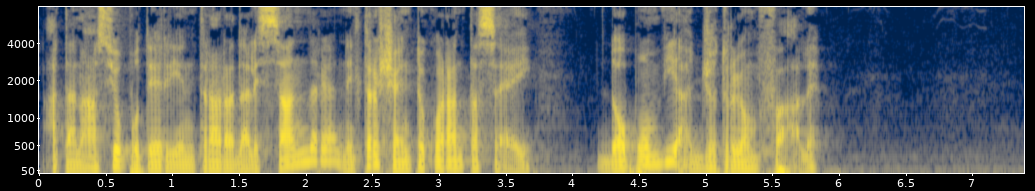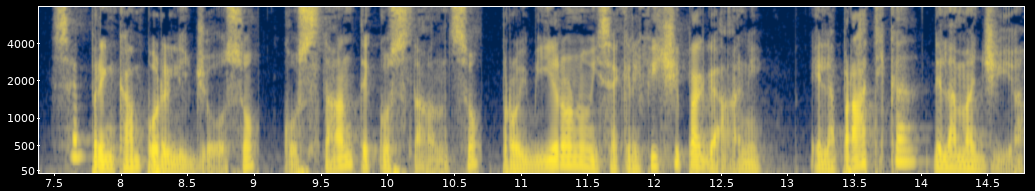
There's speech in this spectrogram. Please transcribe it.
Atanasio poté rientrare ad Alessandria nel 346, dopo un viaggio trionfale. Sempre in campo religioso, Costante e Costanzo proibirono i sacrifici pagani e la pratica della magia,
